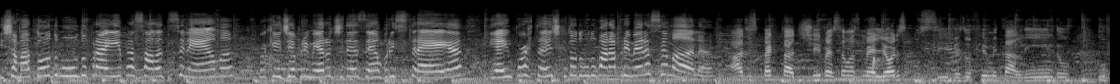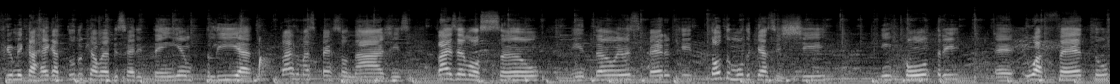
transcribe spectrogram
e chamar todo mundo para ir para a sala de cinema, porque dia 1 de dezembro estreia e é importante que todo mundo vá na primeira semana. As expectativas são as melhores possíveis, o filme está lindo, o filme carrega tudo que a websérie tem e amplia, traz mais personagens, traz emoção, então eu espero que todo mundo que assistir encontre é, o afeto,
